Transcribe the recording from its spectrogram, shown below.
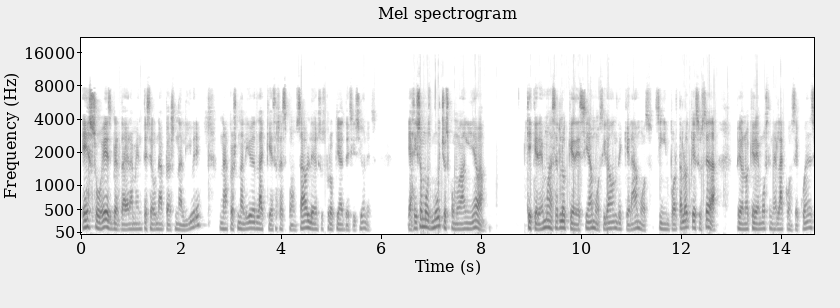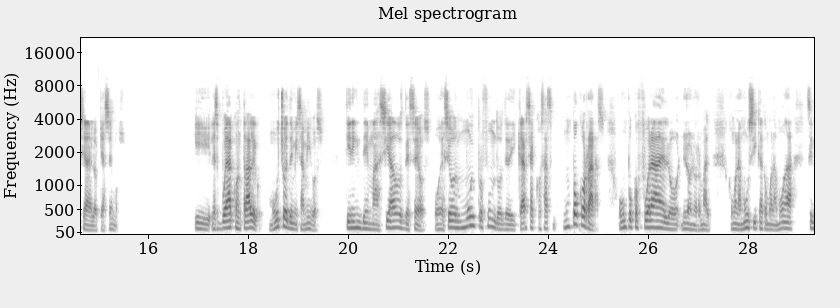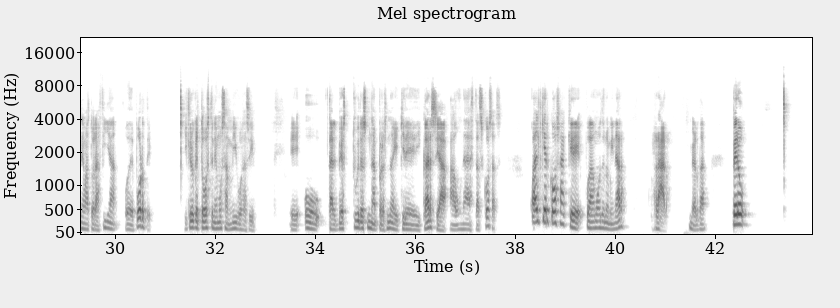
Eso es verdaderamente ser una persona libre. Una persona libre es la que es responsable de sus propias decisiones. Y así somos muchos como Dan y Eva, que queremos hacer lo que deseamos, ir a donde queramos, sin importar lo que suceda, pero no queremos tener la consecuencia de lo que hacemos. Y les voy a contar algo. Muchos de mis amigos tienen demasiados deseos o deseos muy profundos de dedicarse a cosas un poco raras o un poco fuera de lo, normal, como la música, como la moda, cinematografía o deporte. Y creo que todos tenemos amigos así. Eh, o tal vez tú eres una persona que quiere dedicarse a, una de estas cosas. Cualquier cosa que podamos denominar raro, ¿verdad? Pero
